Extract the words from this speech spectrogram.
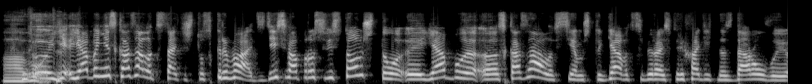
А, вот. я, я бы не сказала, кстати, что скрывать. Здесь вопрос весь в том, что э, я бы э, сказала всем, что я вот собираюсь переходить на здоровый,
